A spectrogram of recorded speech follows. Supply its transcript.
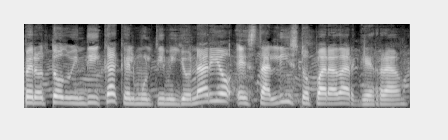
Pero todo indica que el multimillonario está listo para dar guerra.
